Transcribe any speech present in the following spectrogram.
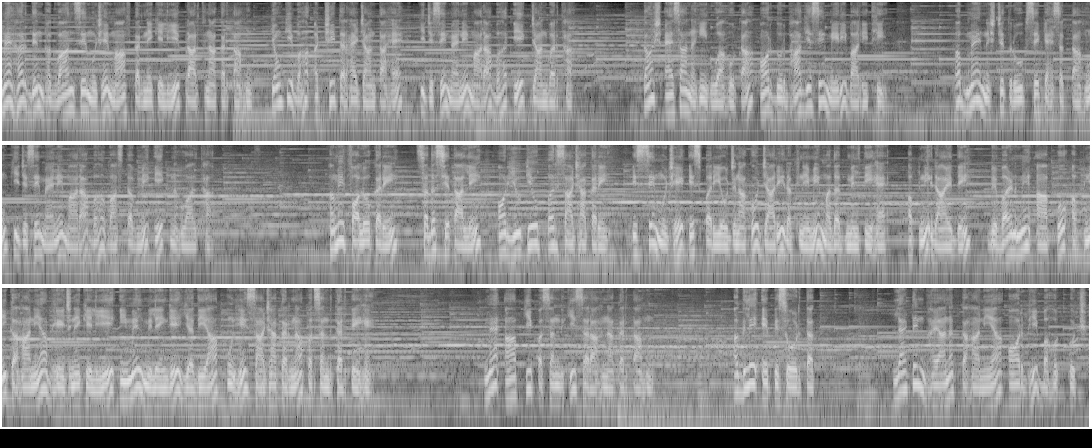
मैं हर दिन भगवान से मुझे माफ़ करने के लिए प्रार्थना करता हूँ, क्योंकि वह अच्छी तरह जानता है कि जिसे मैंने मारा वह एक जानवर था। काश ऐसा नहीं हुआ होता और दुर्भाग्य से मेरी बारी थी। अब मैं निश्चित रूप से कह सकता हूँ कि जिसे मैंने मारा, वह वास्तव में एक नहुआल था। हमें फॉलो करें, सदस्यता लें और यूट्यूब पर साझा करें। इससे मुझे इस परियोजना को जारी रखने में मदद मिलती है। अपनी राय दें, विवरण में आपको अपनी कहानियाँ भेजने के लिए ईमेल मिलेंगे यदि आप उन्हें साझा करना पसंद करते हैं। मैं आपकी पसंद की सराहना करता हूँ। अगले एपिसोड तक लैटिन भयानक कहानियाँ और भी बहुत कुछ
